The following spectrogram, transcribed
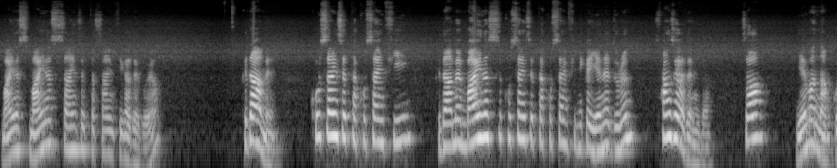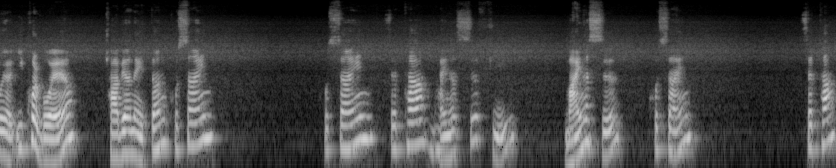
마이너스 마이너스 사인 세타 사인 피가 되고요. 그 다음에 코사인 세타 코사인 피 그 다음에 마이너스 코사인 세타 코사인 피니까 얘네 둘은 상쇄가 됩니다. 그래서 얘만 남고요. 이퀄 뭐예요? 좌변에 있던 코사인 코사인 세타 마이너스 피 마이너스 코사인 세타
